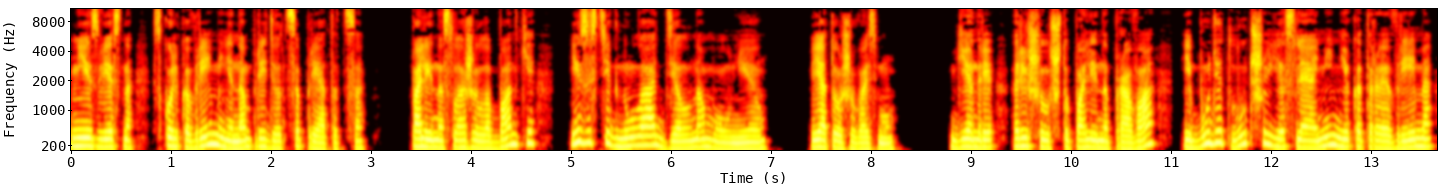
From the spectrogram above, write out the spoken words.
Неизвестно, сколько времени нам придется прятаться. Полина сложила банки и застегнула отдел на молнию. Я тоже возьму. Генри решил, что Полина права, и будет лучше, если они некоторое время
